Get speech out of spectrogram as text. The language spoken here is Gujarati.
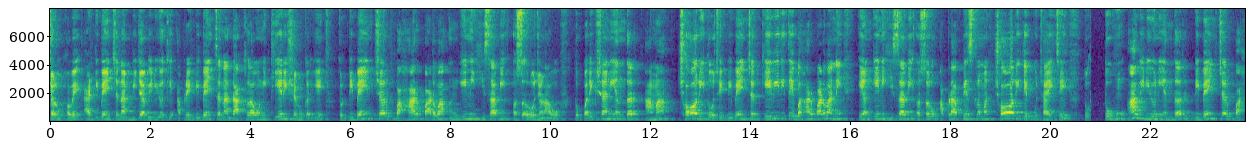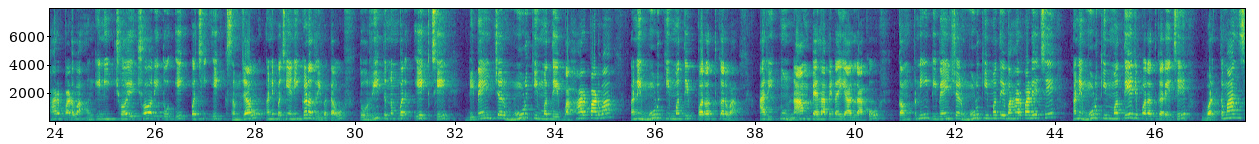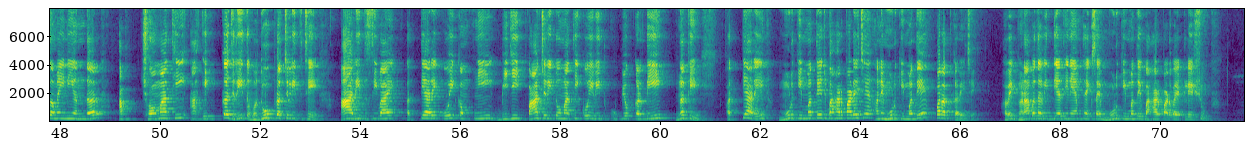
ચલો, હવે આ ડિબેન્ચરના બીજા વિડીયોથી આપણે ડિબેન્ચરના દાખલાઓની થિયરી શરૂ કરીએ. તો ડિબેન્ચર બહાર પાડવા અંગેની હિસાબી અસરો જણાવો. તો પરીક્ષાની અંદર આમાં છ રીતો છે. ડિબેન્ચર કેવી રીતે બહાર પાડવાને એ અંગેની હિસાબી અસરો આપણા અભ્યાસક્રમમાં છ રીતે પૂછાય છે. તો તો હું આ વિડીયોની અંદર ડિબેન્ચર બહાર પાડવા અંગેની છ એ છ રીતો એક પછી એક સમજાવું અને પછી એની ગણતરી બતાવું. તો રીત નંબર એક છે ડિબેન્ચર મૂળ કિંમતે બહાર પાડવા અને મૂળ કિંમતે પરત કરવા. આ રીતનું નામ પહેલાં બેટા યાદ રાખો. કંપની ડિબેન્ચર મૂળ કિંમતે બહાર પાડે છે અને મૂળ કિંમતે જ પરત કરે છે. વર્તમાન સમયની અંદર આ છમાંથી આ એક જ રીત વધુ પ્રચલિત છે. આ રીત સિવાય અત્યારે કોઈ કંપની બીજી પાંચ રીતોમાંથી કોઈ રીત ઉપયોગ કરતી નથી. અત્યારે મૂળ કિંમતે જ બહાર પાડે છે અને મૂળ કિંમતે પરત કરે છે. હવે ઘણા બધા વિદ્યાર્થીને એમ થાય કે સાહેબ, મૂળ કિંમતે બહાર પાડવા એટલે શું?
